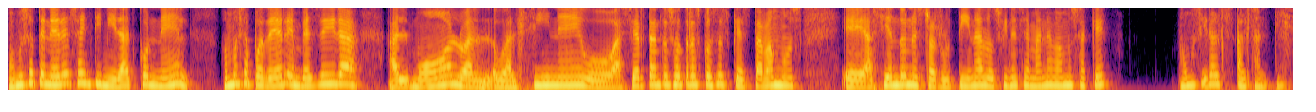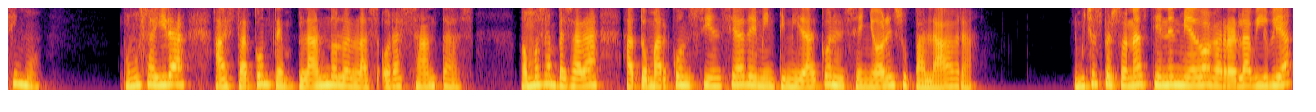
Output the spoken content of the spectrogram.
Vamos a tener esa intimidad con Él. Vamos a poder, en vez de ir al mall o al, cine o hacer tantas otras cosas que estábamos eh, haciendo en nuestra rutina los fines de semana, ¿vamos a qué? Vamos a ir al Santísimo. Vamos a ir a, a, estar contemplándolo en las horas santas. Vamos a empezar a, a tomar conciencia de mi intimidad con el Señor en su palabra. Muchas personas tienen miedo a agarrar la Biblia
